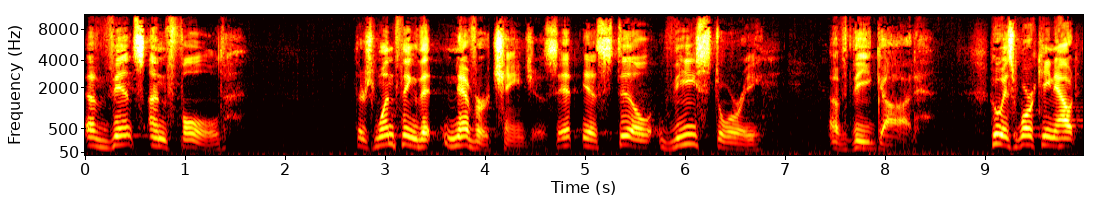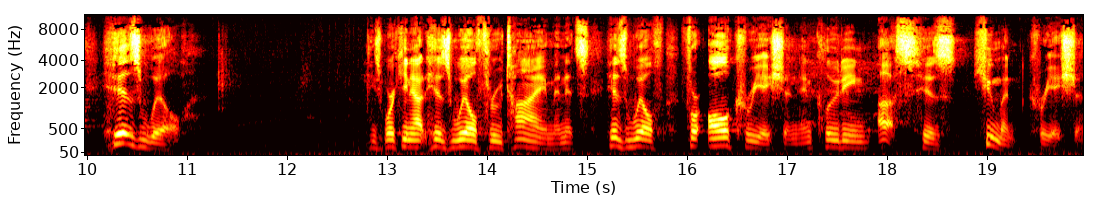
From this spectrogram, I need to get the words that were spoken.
events unfold, there's one thing that never changes. It is still the story of the God who is working out His will. He's working out His will through time, and it's His will for all creation, including us, His human creation.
